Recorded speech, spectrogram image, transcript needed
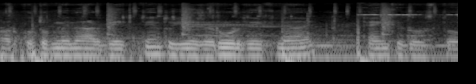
और कुतुब मीनार देखते हैं तो ये ज़रूर देखने आए। थैंक यू दोस्तों।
